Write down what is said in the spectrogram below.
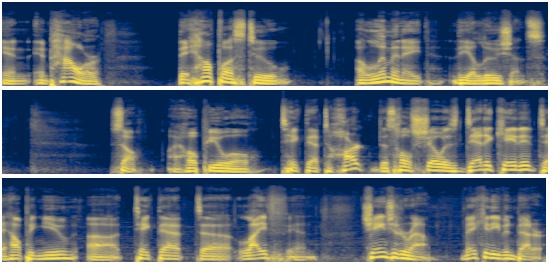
and, and power, they help us to eliminate the illusions. So I hope you will take that to heart. This whole show is dedicated to helping you uh, take that uh, life and change it around, make it even better.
